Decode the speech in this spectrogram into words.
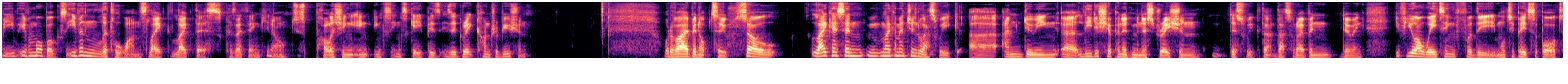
even more bugs, even little ones like like this, because I think you know just polishing Ink Inkscape is is a great contribution. What have I been up to? So, like I said, like I mentioned last week, uh, I'm doing uh, leadership and administration this week. That that's what I've been doing. If you are waiting for the multi-page support,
